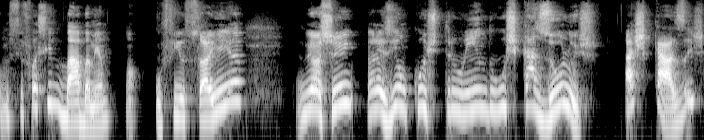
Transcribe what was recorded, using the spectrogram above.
como se fosse baba mesmo. Ó, o fio saía e assim elas iam construindo os casulos, as casas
